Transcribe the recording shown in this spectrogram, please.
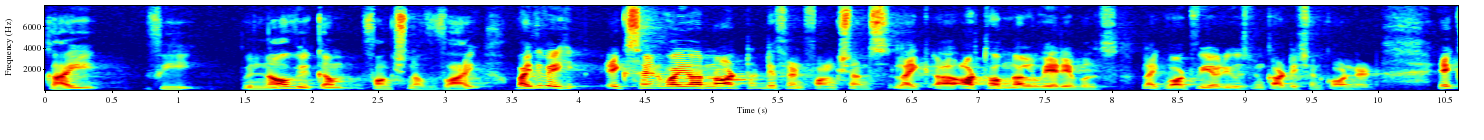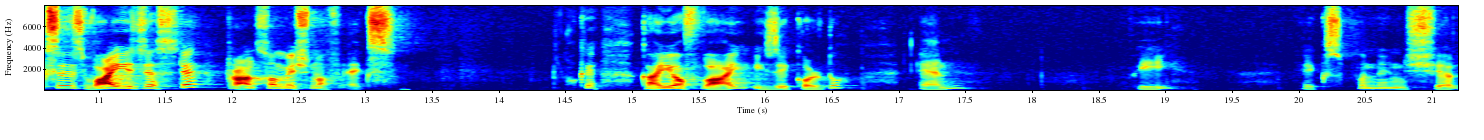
chi v will now become function of y. By the way x and y are not different functions like uh, orthogonal variables like what we are used in Cartesian coordinate. x is y is just a transformation of x. Okay. Chi of y is equal to n v exponential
